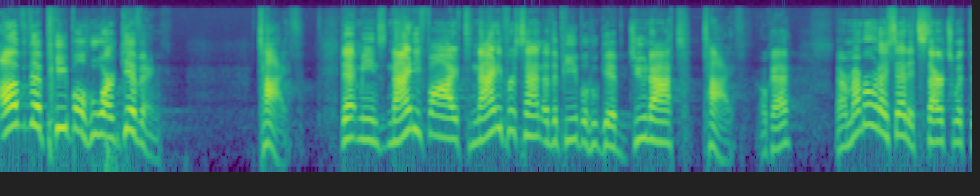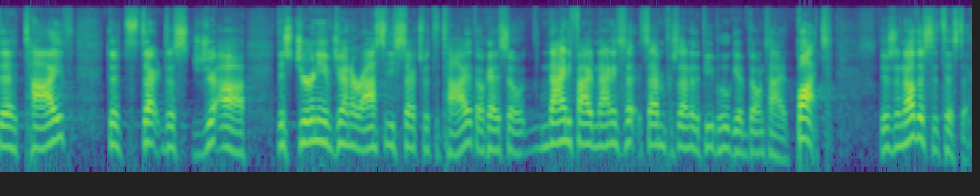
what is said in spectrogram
of the people who are giving tithe. That means 95 to 90% of the people who give do not tithe, okay? Now, remember what I said? It starts with the tithe. The start, this, uh, this journey of generosity starts with the tithe, okay? So 95, 97% of the people who give don't tithe. But there's another statistic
